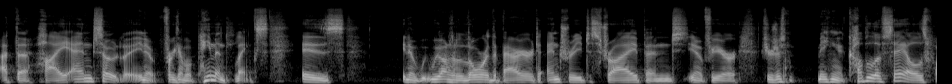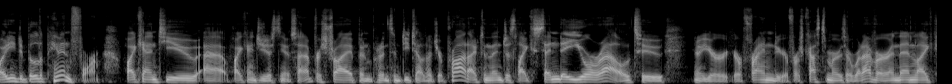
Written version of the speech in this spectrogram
at the high end. So, you know, for example, payment links is you know, we, we want to lower the barrier to entry to Stripe, and you know, for your if you're just making a couple of sales, why do you need to build a payment form? Why can't you uh, why can't you just you know sign up for Stripe and put in some details about your product and then just like send a URL to you know your your friend or your first customers or whatever, and then like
